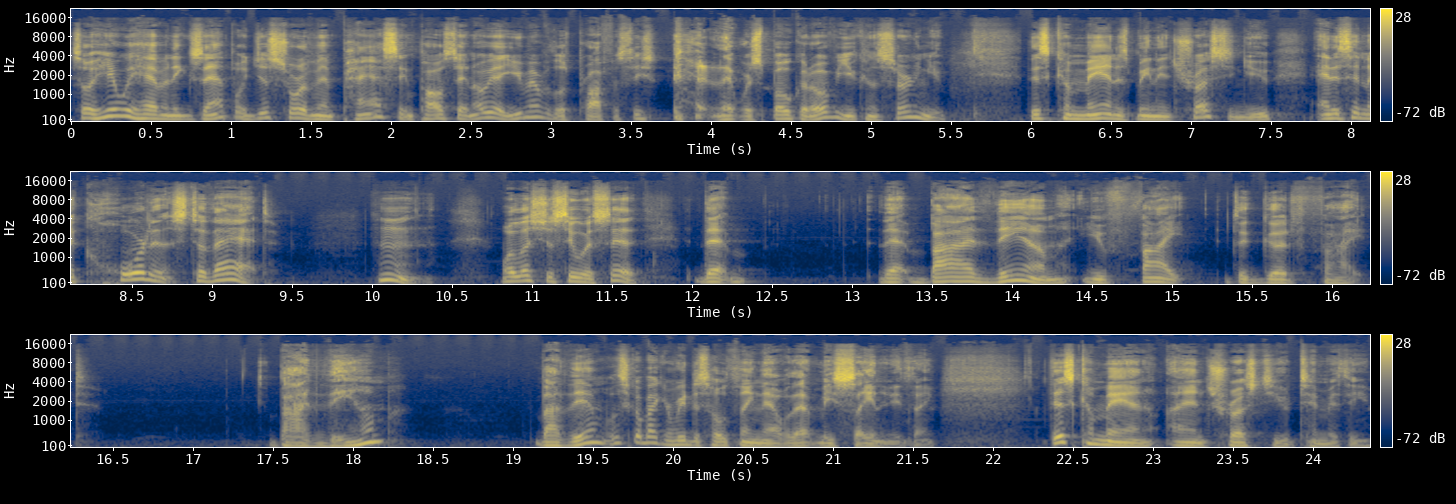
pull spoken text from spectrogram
So here we have an example, just sort of in passing, Paul saying, Oh, yeah, you remember those prophecies that were spoken over you concerning you. This command is being entrusted you, and it's in accordance to that. Hmm. Well, let's just see what it said. That that by them you fight the good fight. By them? By them? Let's go back and read this whole thing now without me saying anything. This command I entrust you, Timothy,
